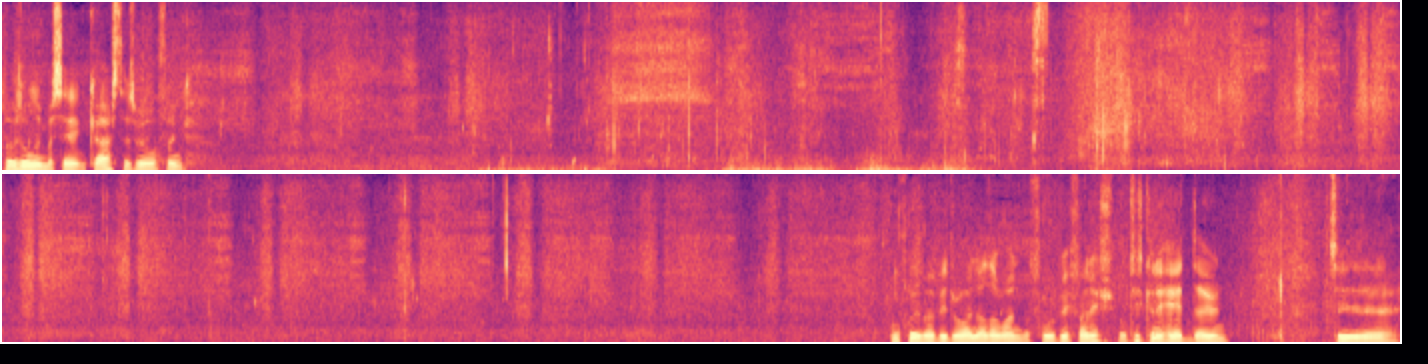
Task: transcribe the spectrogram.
That was only my second cast as well, I think. hopefully maybe draw another one before we finish. We're just going to head down to the,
